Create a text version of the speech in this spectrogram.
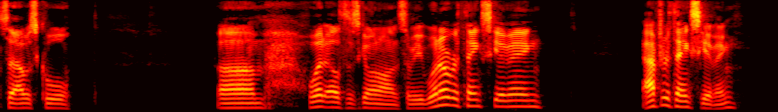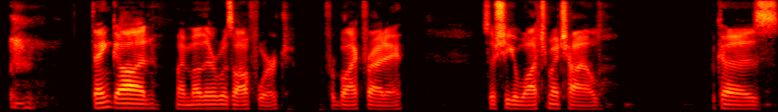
So that was cool. Um, what else is going on? So we went over Thanksgiving. After Thanksgiving, thank God my mother was off work for Black Friday, so she could watch my child because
